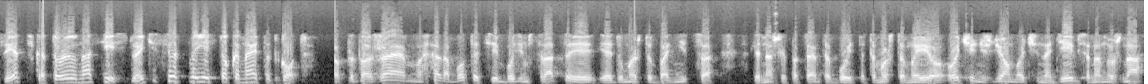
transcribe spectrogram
средств, которые у нас есть. Но эти средства есть только на этот год. Продолжаем работать и будем стараться. Я думаю, что больница для наших пациентов будет, потому что мы ее очень ждем, очень надеемся. Она нужна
